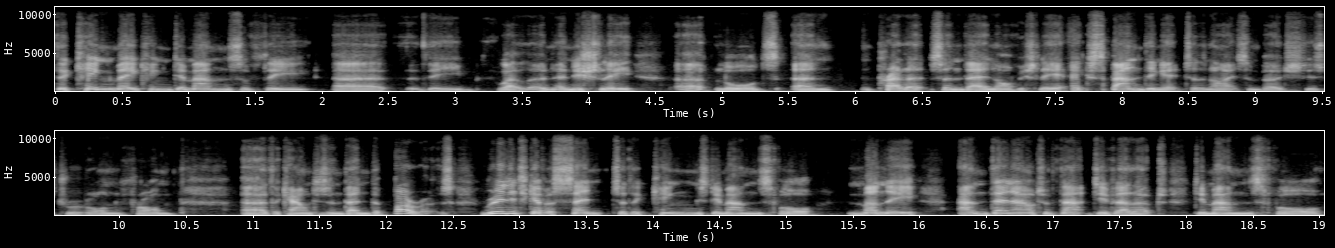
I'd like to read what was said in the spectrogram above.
the King making demands of the uh, the well, initially uh, lords and prelates, and then obviously expanding it to the knights and burgesses drawn from uh, the counties and then the boroughs, really to give assent to the King's demands for money, and then out of that developed demands for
